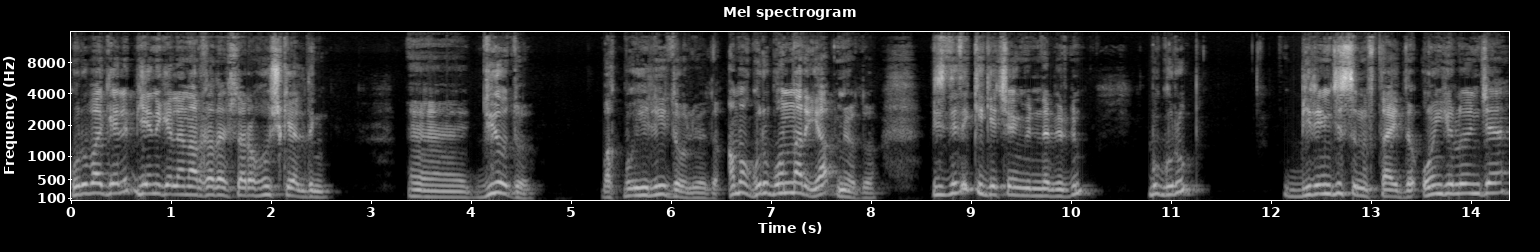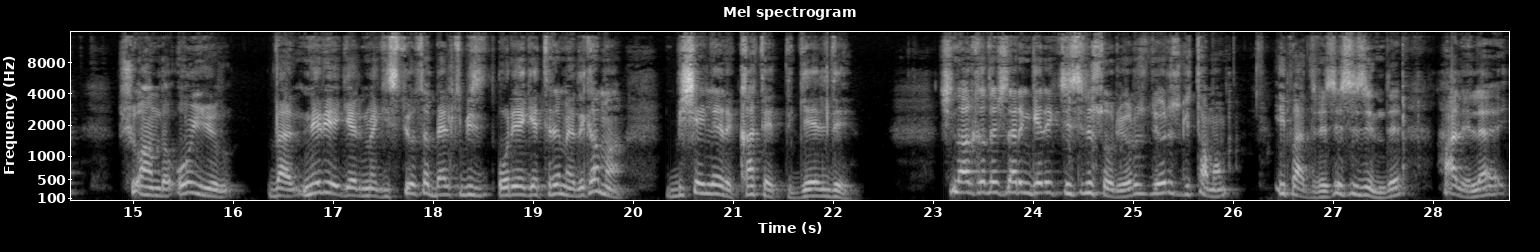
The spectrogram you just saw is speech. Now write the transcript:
Gruba gelip yeni gelen arkadaşlara hoş geldin e, diyordu. Bak bu iyiliği de oluyordu. Ama grup onları yapmıyordu. Biz dedik ki geçen günde bir gün bu grup birinci sınıftaydı 10 yıl önce. Şu anda 10 yılda nereye gelmek istiyorsa belki biz oraya getiremedik ama bir şeyleri kat etti, geldi. Şimdi arkadaşların gerekçesini soruyoruz. Diyoruz ki tamam ip adresi sizindi. Haliyle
